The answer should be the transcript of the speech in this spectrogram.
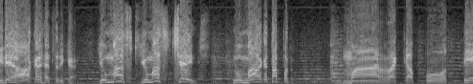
ఇదే ఆఖరి హెచ్చరిక. You must you must change నువ్వు మారక తప్పదు. మారకపోతే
